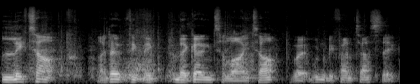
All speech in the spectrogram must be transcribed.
lit up? I don't think they, they're going to light up, but it wouldn't be fantastic.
